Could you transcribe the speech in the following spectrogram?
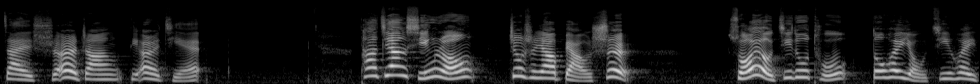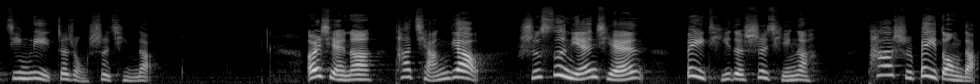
在十二章第二节，他这样形容，就是要表示所有基督徒都会有机会经历这种事情的。而且呢，他强调十四年前被提的事情呢，他是被动的，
